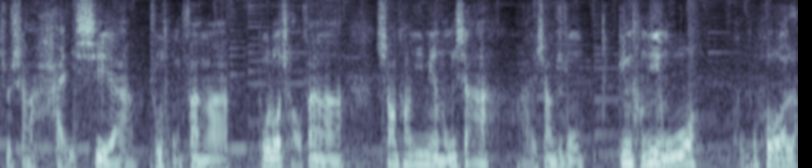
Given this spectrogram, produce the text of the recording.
就像海蟹啊、竹筒饭啊、菠萝炒饭啊、上汤意面龙虾啊，像这种冰糖燕窝。琥珀辣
